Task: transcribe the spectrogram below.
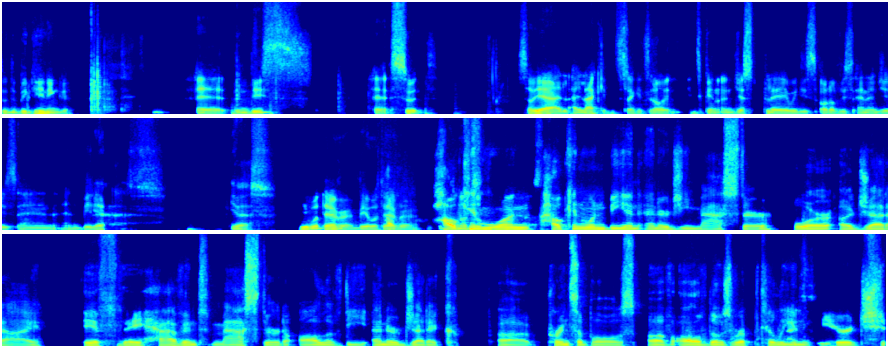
to the beginning, uh, than this uh, suit. So yeah, I, I like it. It's like it's all it's gonna just play with this all of these energies and and be like yes yes be whatever, be whatever. how Not- can one how can one be an energy master or a jedi if they haven't mastered all of the energetic uh principles of all of those reptilian Nice. weird sh-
